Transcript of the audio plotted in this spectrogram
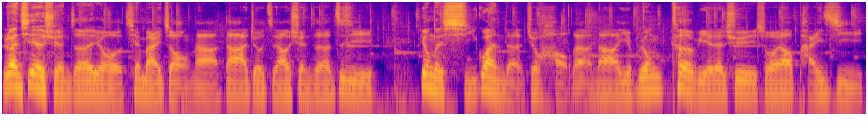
浏览器的选择有千百种，那大家就只要选择自己。用的习惯的就好了，那也不用特别的去说要排挤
